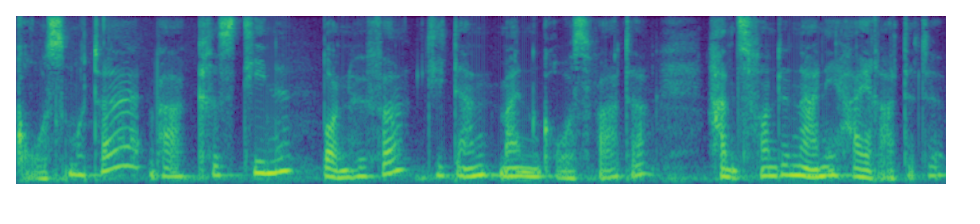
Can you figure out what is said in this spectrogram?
Großmutter war Christine Bonhoeffer, die dann meinen Großvater Hans von Donani heiratete.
